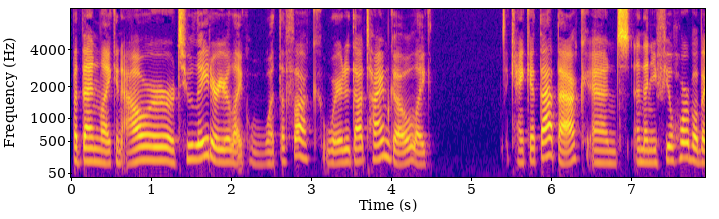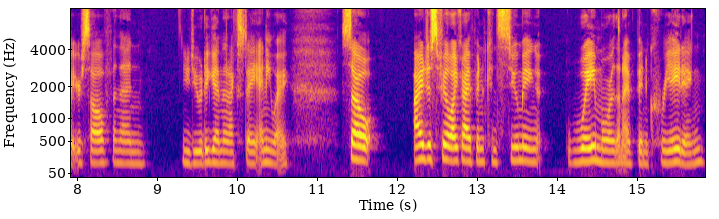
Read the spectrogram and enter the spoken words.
but then like an hour or two later you're like what the fuck? Where did that time go? Like I can't get that back. And and then you feel horrible about yourself and then you do it again the next day anyway so i just feel like i've been consuming way more than i've been creating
